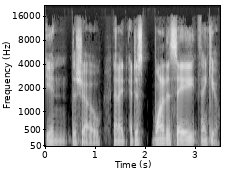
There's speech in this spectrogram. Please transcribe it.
in the show. And I, I just wanted to say thank you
